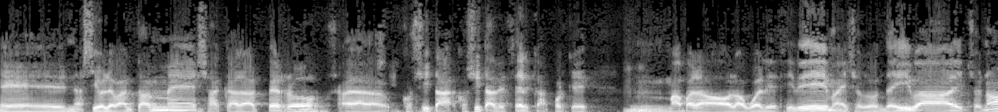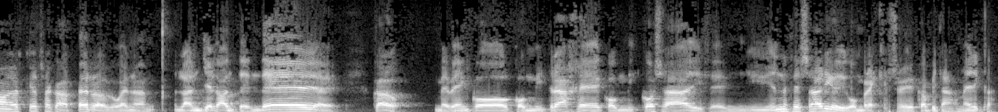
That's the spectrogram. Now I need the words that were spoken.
eh, nació levantarme, sacar al perro, o sea, cositas cosita de cerca, porque mm, me ha parado la Guardia Civil, me ha dicho dónde iba, he dicho, no, es que sacar al perro, bueno, la han llegado a entender, claro, me ven con, mi traje, con mis cosas, dicen, ¿y es necesario? Y digo, hombre, es que soy el Capitán América.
